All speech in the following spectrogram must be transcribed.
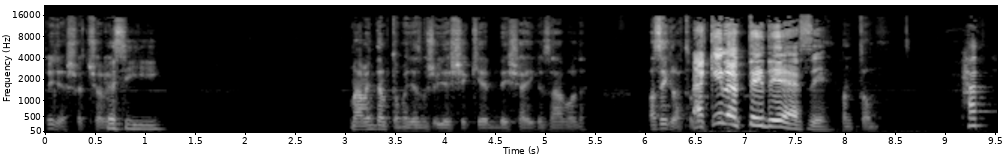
Ügyes vagy, Csabi. Köszi. Mármint nem tudom, hogy ez most ügyesség kérdése igazából, de... Azért gratulálok. Meg kilöktél DRZ? Nem tudom. Hát,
